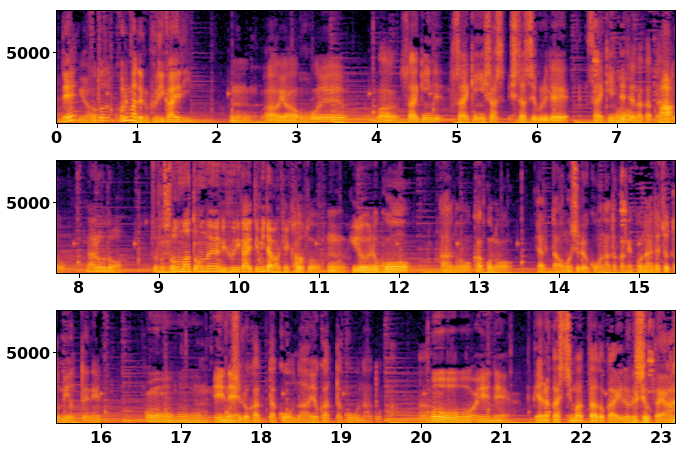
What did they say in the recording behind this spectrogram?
うん。でこと、これまでの振り返り？うん、あいやお俺まあ最近で最近久し久しぶりで最近出てなかったけど。なるほど。ちょっと走馬灯のように振り返ってみたわけか。そうそう。うん。いろいろこう、あの過去のやった面白いコーナーとかねこの間ちょっと見よってね、おうおうおうおううんええね。面白かったコーナー良かったコーナーとかおうおうおうええね。やらかしちまったとかいろいろしよったやん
